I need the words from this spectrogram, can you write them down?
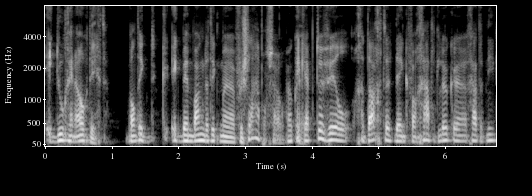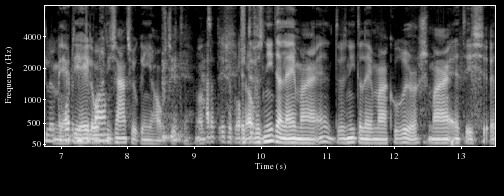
Ik doe geen oog dicht. Want ik, ik ben bang dat ik me verslaap of zo. Ik heb te veel gedachten. Denk van, gaat het lukken? Gaat het niet lukken? Maar je hebt die hele organisatie ook in je hoofd zitten. Want Ja, dat is ook wel het zo. was niet alleen maar, het was niet alleen maar coureurs, maar het is, eh,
